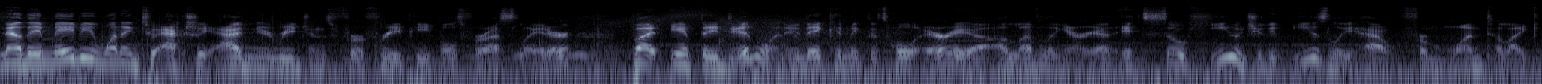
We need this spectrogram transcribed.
Now they may be wanting to actually add new regions for free peoples for us later, but if they did want to, they could make this whole area a leveling area. It's so huge you could easily have from 1 to like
